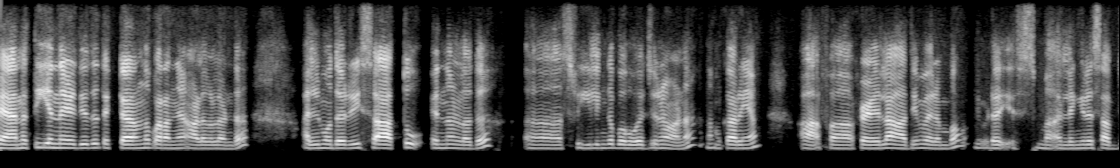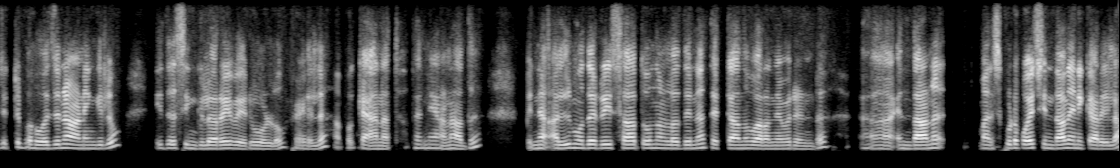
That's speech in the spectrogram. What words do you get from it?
കാനത്തി എന്ന് എഴുതിയത് തെറ്റാണെന്ന് പറഞ്ഞ ആളുകളുണ്ട്. അൽ മുദരിസാത്തു എന്നുള്ളത് സ്ത്രീലിംഗ ബഹുവചനമാണ്. നമുക്കറിയാം. ഫേല ആദ്യം വരുമ്പോൾ ഇവിടെ അല്ലെങ്കിൽ സബ്ജക്റ്റ് ബഹുവചനം ആണെങ്കിലും ഇത് സിംഗുലറേ വരുള്ളൂ ഫേൽ അപ്പൊ കാനത്ത് തന്നെയാണ് അത്. പിന്നെ അൽ മുദരിസാത്തു എന്നുള്ളതിന് തെറ്റാന്ന് പറഞ്ഞവരുണ്ട്. എന്താണ് മനസ്സിൽ കൂടെ പോയ ചിന്ത എന്ന് എനിക്കറിയില്ല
